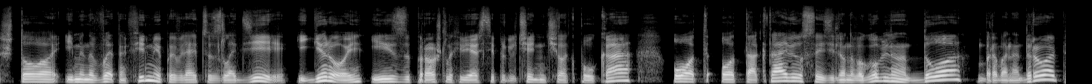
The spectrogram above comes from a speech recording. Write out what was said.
что именно в этом фильме появляются злодеи и герои из прошлых версий «Приключений Человека-паука», от Отто Октавиуса и Зеленого Гоблина до Барабана Дробь,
